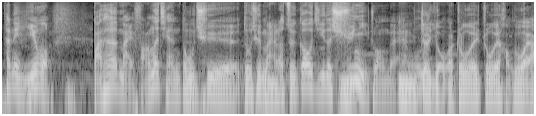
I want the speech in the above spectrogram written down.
他那姨父。把他买房的钱都去都去买了最高级的虚拟装备，这有啊，周围周围好多呀。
